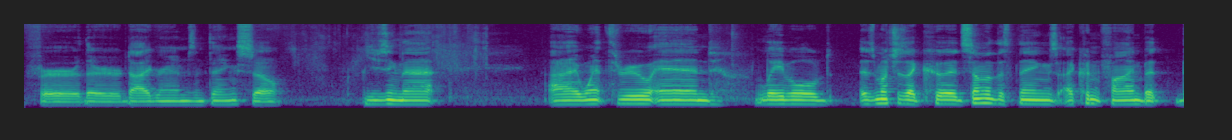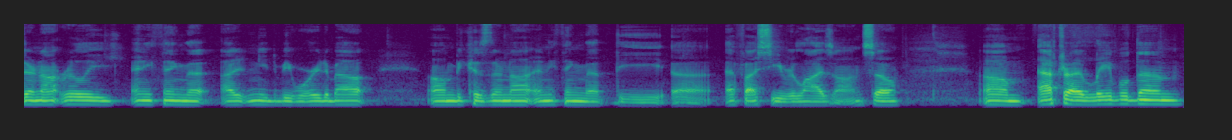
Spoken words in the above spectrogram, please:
for their diagrams and things. So, using that, I went through and labeled as much as I could. Some of the things I couldn't find, but they're not really anything that I need to be worried about um, because they're not anything that the uh, FIC relies on. So, um, after I labeled them,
